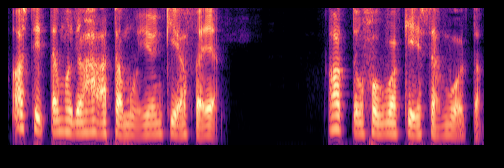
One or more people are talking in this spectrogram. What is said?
Azt hittem, hogy a hátamon jön ki a feje. Attól fogva készen voltam.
